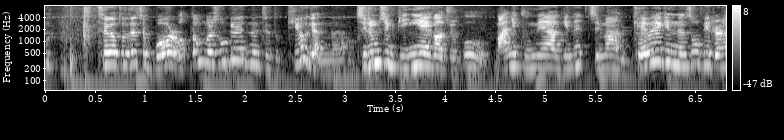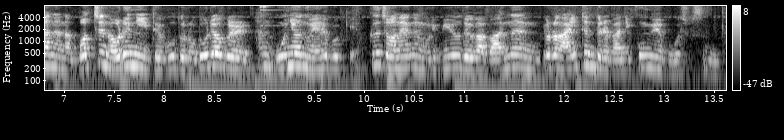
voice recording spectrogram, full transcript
제가 도대체 뭘 어떤 걸 소개했는지도 기억이 안 나요. 지름신 빙의해가지고 많이 구매하긴 했지만 계획 있는 소비를 하는 한 멋진 어른이 돼보도록 노력을 한 5년 후에 해볼게요. 그 전에는 우리 미우들과 많은 이런 아이템들을 많이 공유해보고 싶습니다.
